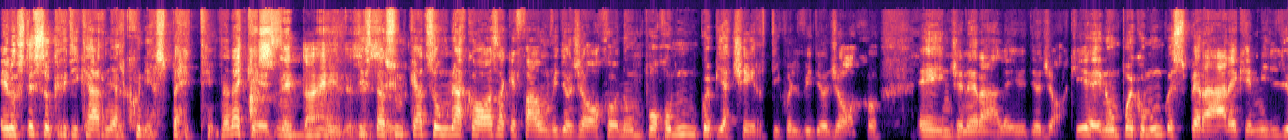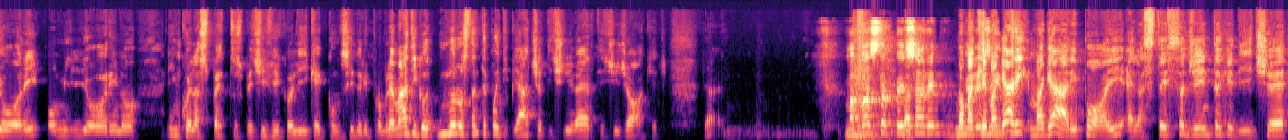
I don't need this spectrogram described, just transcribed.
e lo stesso criticarne alcuni aspetti. Non è che se ti sì, sta sì. sul cazzo una cosa che fa un videogioco, non può comunque piacerti quel videogioco e in generale i videogiochi e non puoi comunque sperare che migliori o migliorino in quell'aspetto specifico lì che consideri problematico, nonostante poi ti piaccia, ti ci diverti, ci giochi. Cioè, ma basta pensare... Ma, ma, ma che magari, magari poi è la stessa gente che dice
